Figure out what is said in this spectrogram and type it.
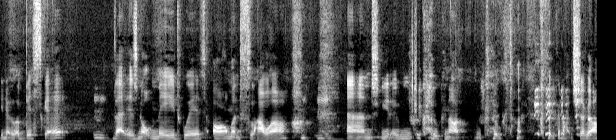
you know a biscuit mm. that is not made with almond flour mm-hmm. and you know coconut coconut coconut sugar.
